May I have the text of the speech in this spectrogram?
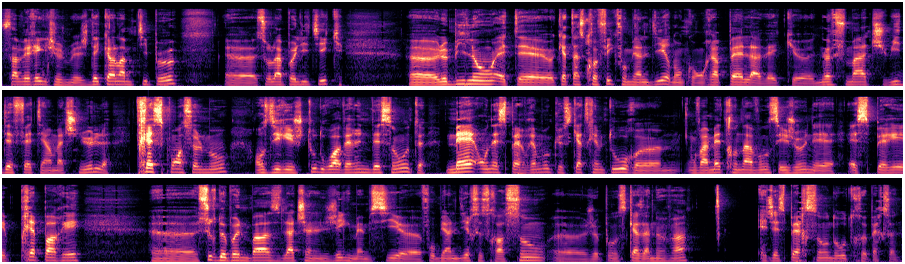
s'avérer que je, je, décale un petit peu euh, sur la politique. Euh, le bilan était euh, catastrophique, faut bien le dire. Donc on rappelle avec 9 matchs, 8 défaites et un match nul, 13 points seulement. On se dirige tout droit vers une descente, mais on espère vraiment que ce quatrième tour, on va mettre en avant ces jeunes et espérer préparer sur de bonnes bases la challenging, même si, faut bien le dire, ce sera sans, je pense, Casanova et j'espère sans d'autres personnes.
